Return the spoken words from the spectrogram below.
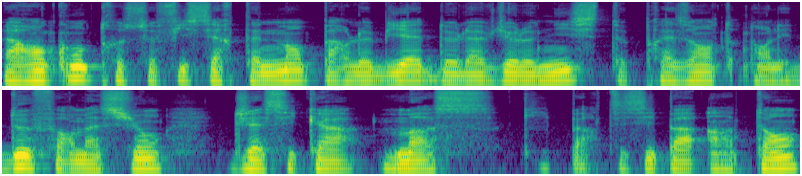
La rencontre se fit certainement par le biais de la violoniste présente dans les deux formations, Jessica Moss, qui participa un temps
